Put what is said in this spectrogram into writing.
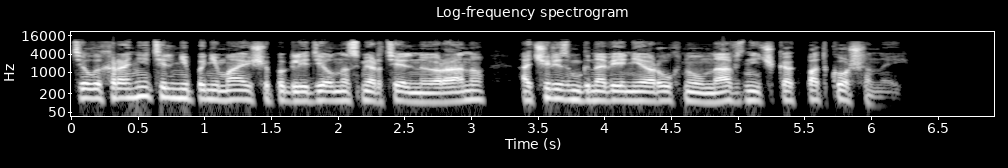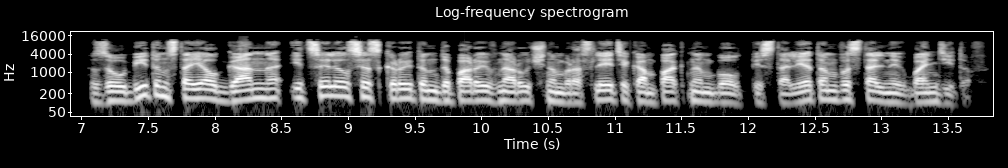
Телохранитель непонимающе поглядел на смертельную рану, а через мгновение рухнул навзничь, как подкошенный. За убитым стоял Ганна и целился скрытым до поры в наручном браслете компактным болт-пистолетом в остальных бандитов.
